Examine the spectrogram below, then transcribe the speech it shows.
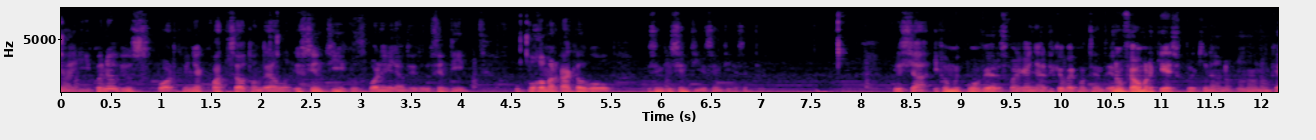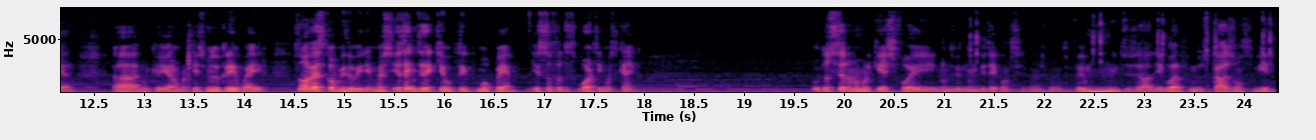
ganhar. E quando eu vi o Sport ganhar 4 celton dela, eu senti que o Sport ia ganhar o título, eu senti. O porra marcar aquele gol, eu senti, eu senti, eu senti. Eu senti. Já, e foi muito bom ver o Sporting ganhar, fiquei bem contente. Eu não fui ao Marquês, por aqui não, não, não, não quero. Uh, não ir ao Marquês, mas eu queria bem ir. Se não houvesse Covid eu iria, mas eu tenho que dizer que eu tenho o meu pé, eu sou fã do Sporting, mas quem o que eles fizeram no Marquês foi. Não devia, não devia ter acontecido, mas foi muito exagerado. E agora os casos vão subir.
